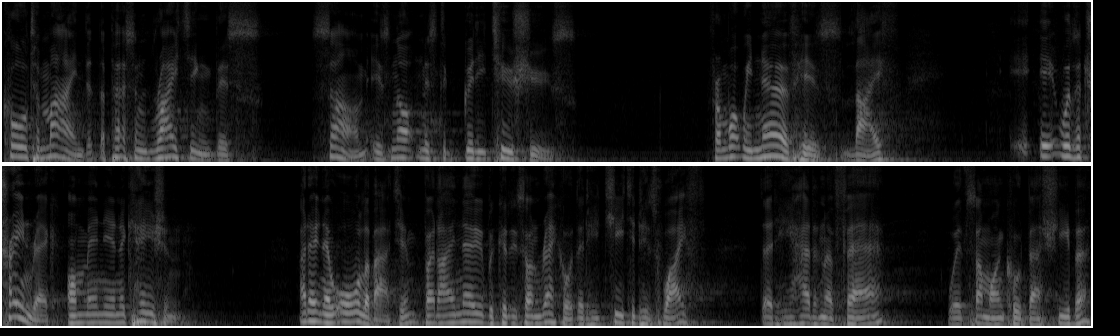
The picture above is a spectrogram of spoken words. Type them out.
call to mind that the person writing this psalm is not Mr. Goody Two Shoes. From what we know of his life, it was a train wreck on many an occasion. I don't know all about him, but I know because it's on record that he cheated his wife, that he had an affair with someone called Bathsheba,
